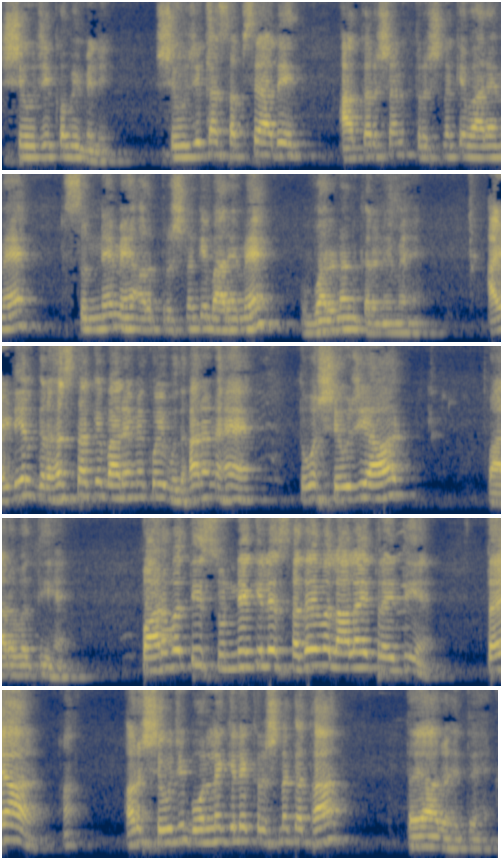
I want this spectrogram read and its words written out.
शिव जी को भी मिली। शिव जी का सबसे अधिक आकर्षण कृष्ण के बारे में सुनने में और कृष्ण के बारे में वर्णन करने में है। आइडियल गृहस्था के बारे में कोई उदाहरण है तो वो शिवजी और पार्वती हैं। पार्वती सुनने के लिए सदैव लालयित रहती है। तैयार हाँ? और शिव जी बोलने के लिए कृष्ण कथा तैयार रहते हैं।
